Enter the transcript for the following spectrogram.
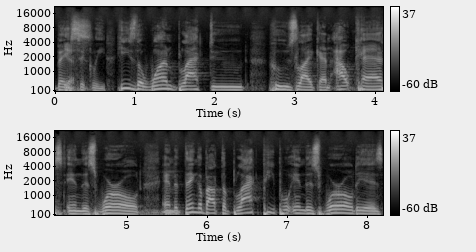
Basically, he's the one black dude who's like an outcast in this world. And the mm. thing about the black people in this world is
